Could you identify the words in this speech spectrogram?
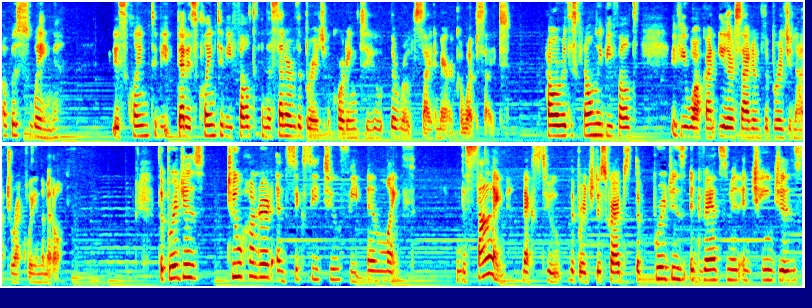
of a swing is claimed to be that is claimed to be felt in the center of the bridge according to the Roadside America website. However, this can only be felt if you walk on either side of the bridge and not directly in the middle. The bridge is 262 feet in length the sign next to the bridge describes the bridge's advancement and changes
